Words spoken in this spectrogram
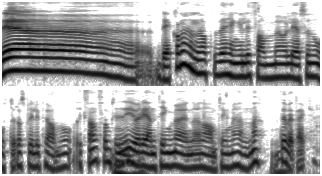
Det, det kan hende at det henger litt sammen med å lese noter og spille piano. ikke sant? Samtidig gjøre én ting med øynene og en annen ting med hendene. Det vet jeg ikke.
